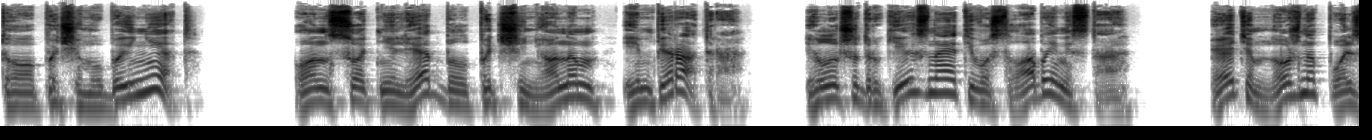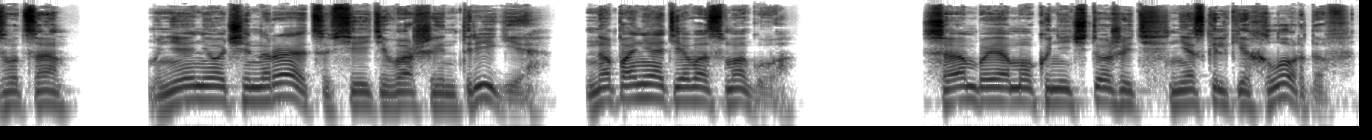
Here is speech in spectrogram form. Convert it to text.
то почему бы и нет? Он сотни лет был подчиненным императора, и лучше других знает его слабые места. Этим нужно пользоваться. Мне не очень нравятся все эти ваши интриги, но понять я вас могу. Сам бы я мог уничтожить нескольких лордов,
